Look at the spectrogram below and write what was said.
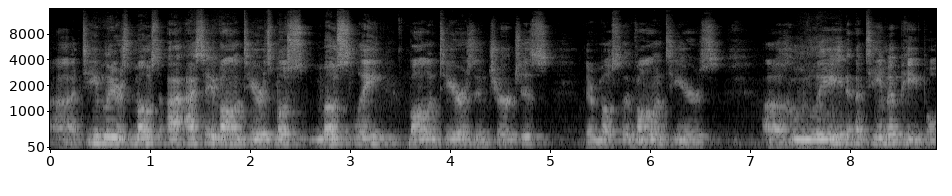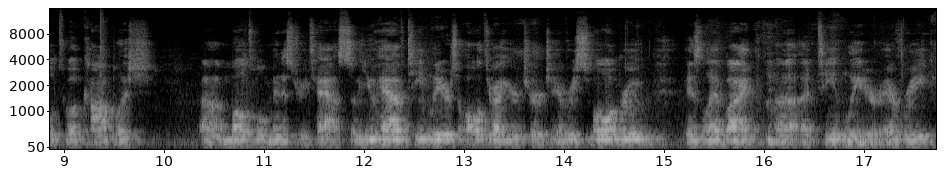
Uh, team leaders, most I, I, say volunteers, most mostly volunteers in churches. They're mostly volunteers uh, who lead a team of people to accomplish uh, multiple ministry tasks. So you have team leaders all throughout your church. Every small group is led by uh, a team leader. Every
